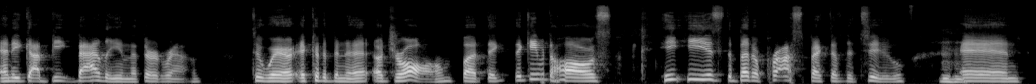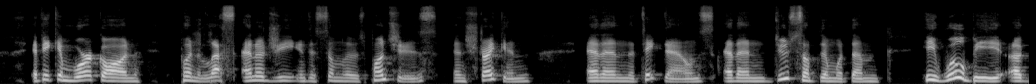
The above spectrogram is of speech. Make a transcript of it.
and he got beat badly in the third round to where it could have been a, a draw, but they, they gave it to Hawes. He, he is the better prospect of the two. Mhm. And if he can work on putting less energy into some of those punches and striking and then the takedowns and then do something with them, he will be a,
